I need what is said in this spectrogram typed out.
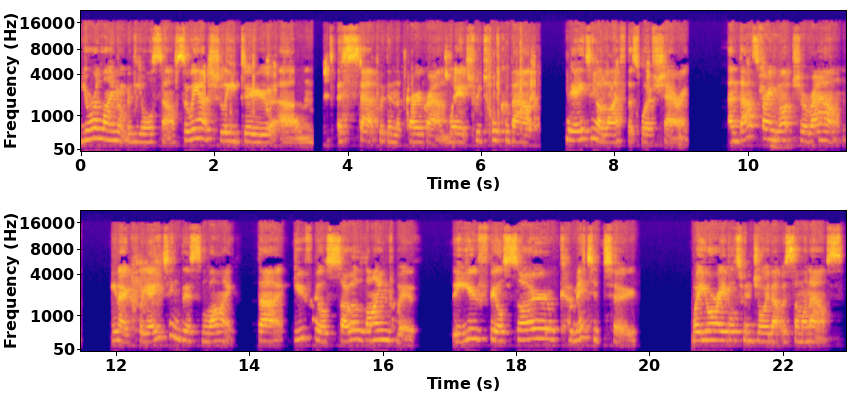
your alignment with yourself. So we actually do um, a step within the program which we talk about creating a life that's worth sharing. And that's very much around, you know, creating this life that you feel so aligned with, that you feel so committed to, where you're able to enjoy that with someone else.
